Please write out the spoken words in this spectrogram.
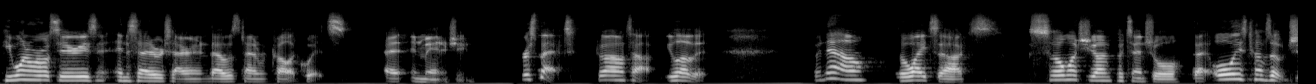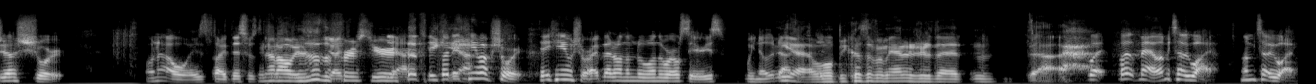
He won a World Series and decided to retire, and that was time to call it quits at, in managing. Respect. Go out on top. You love it. But now the White Sox, so much young potential that always comes up just short. Well, not always. Like this was the Not first always. year. This is the first year. yeah. that they- But they yeah. came up short. They came up short. I bet on them to win the World Series. We know Dodgers yeah, well, because of a manager that. Uh, But but Matt, let me tell you why. Let me tell you why.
